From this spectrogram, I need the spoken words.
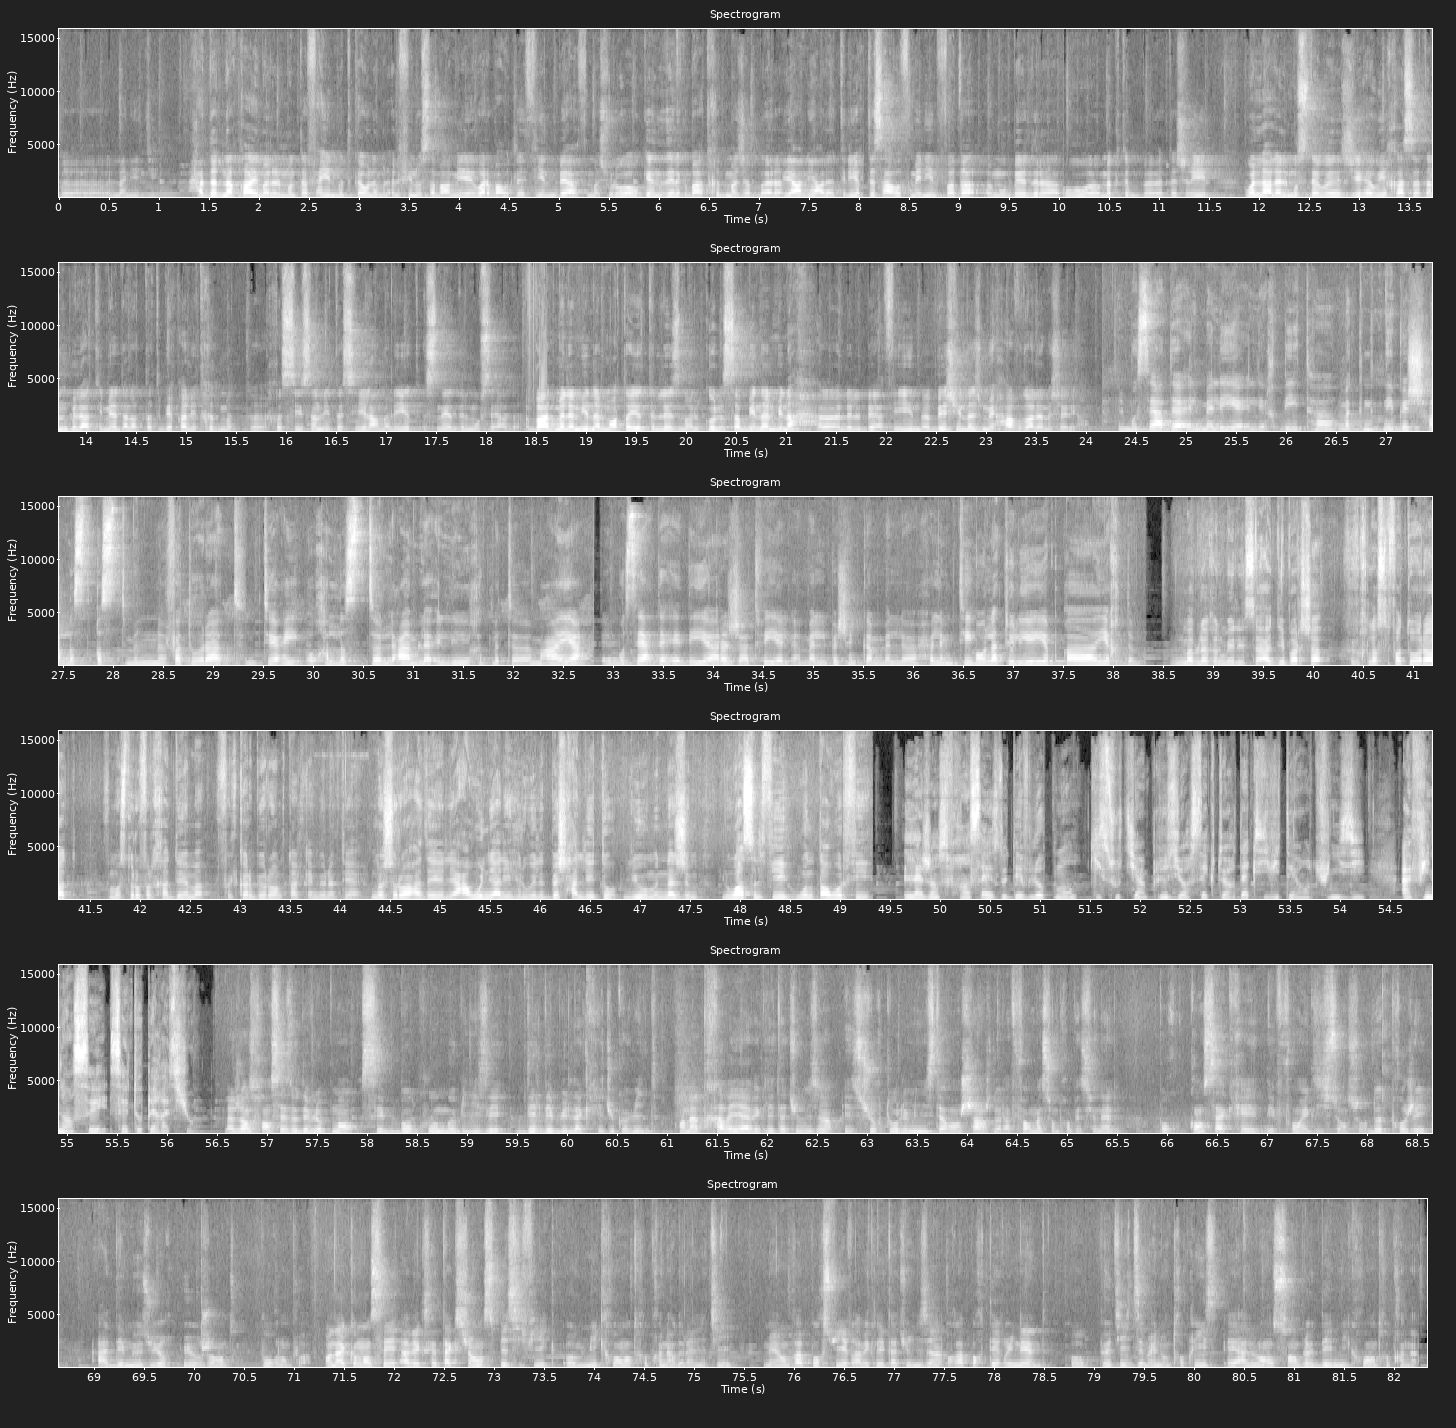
لانيتي. حددنا قائمة للمنتفعين متكونة من 2734 باعث مشروع وكان ذلك بعد خدمة جبارة يعني على طريق 89 فضاء مبادرة ومكتب تشغيل ولا على المستوى الجهوي خاصة بالاعتماد على التطبيقات اللي تخدمت خصيصا لتسهيل عملية إسناد المساعدة. بعد ما لمينا المعطيات اللازمة الكل صبينا المنح للباعثين باش ينجموا يحافظوا على مشاريعهم. المساعدة المالية اللي خديتها مكنتني باش خلصت قسط من الفاتورات نتاعي وخلصت العاملة اللي خدمت معايا. المساعدة هذه رجعت فيا الأمل باش نكمل حلمتي. مولاتولي يبقى يخدم. المبلغ المالي ساعدني برشا في خلاص الفاتورات في مصروف الخدامة في الكربيرون تاع الكاميون نتاعي المشروع هذا اللي عاوني عليه الوالد باش حليته اليوم نجم نواصل فيه ونطور فيه. L'Agence française de développement, qui soutient plusieurs secteurs d'activité en Tunisie, a financé cette opération. L'Agence française de développement s'est beaucoup mobilisée dès le début de la crise du Covid. On a travaillé avec l'État tunisien et surtout le ministère en charge de la formation professionnelle pour consacrer des fonds existants sur d'autres projets à des mesures urgentes pour l'emploi. On a commencé avec cette action spécifique aux micro-entrepreneurs de l'ANITI, mais on va poursuivre avec l'État tunisien pour apporter une aide aux petites et moyennes entreprises et à l'ensemble des micro-entrepreneurs.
